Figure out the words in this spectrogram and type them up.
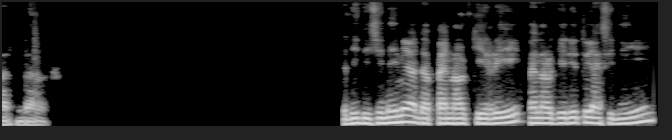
Bentar, bentar. Jadi di sini ini ada panel kiri, panel kiri itu yang sini,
